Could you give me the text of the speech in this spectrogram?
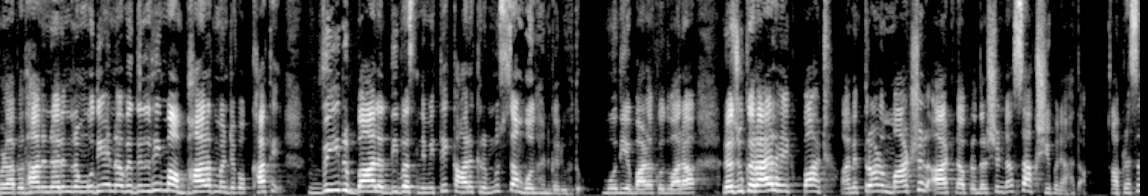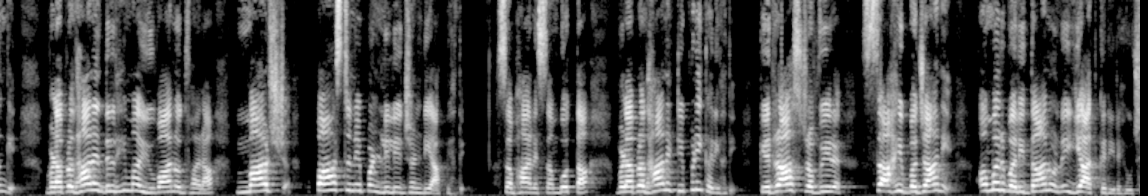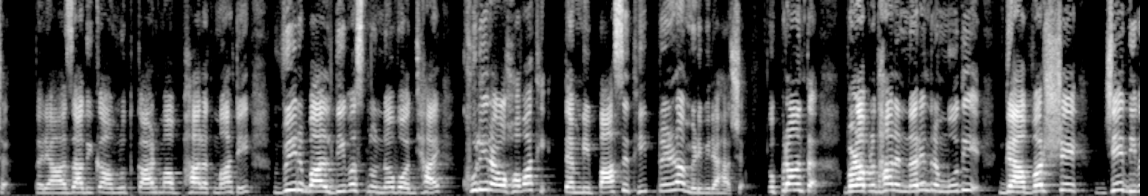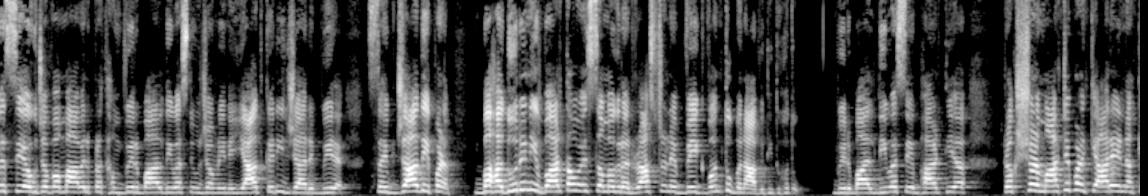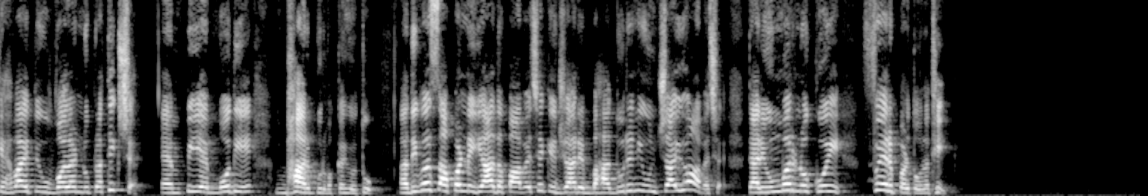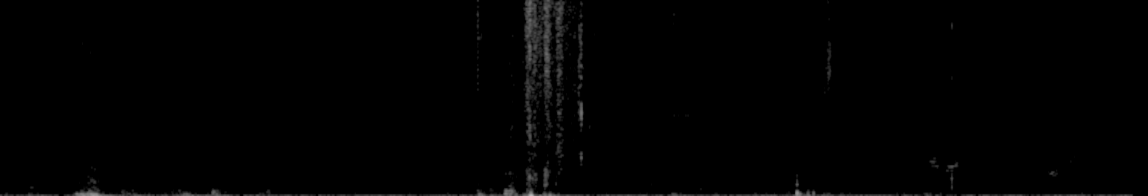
વડાપ્રધાન નરેન્દ્ર મોદીએ નવી દિલ્હીમાં ભારત મંડપ ખાતે વીર બાલ દિવસ નિમિત્તે કાર્યક્રમનું સંબોધન કર્યું હતું. મોદીએ બાળકો દ્વારા રજૂ કરાયેલા એક પાઠ અને ત્રણ માર્શલ આર્ટના પ્રદર્શનના સાક્ષી બન્યા હતા. આ પ્રસંગે વડાપ્રધાને દિલ્હીમાં યુવાનો દ્વારા માર્ચ પાસ્ટને પણ લીલી ઝંડી આપી હતી. સભાને સંબોધતા વડાપ્રધાને ટિપ્પણી કરી હતી કે રાષ્ટ્રવીર સાહિબ બજાને અમર બલિદાનોને યાદ કરી રહ્યું છે. ત્યારે આઝાદી કા અમૃત ભારત માટે વીર બાલ દિવસનો નવો અધ્યાય ખુલી રહ્યો હોવાથી તેમની પાસેથી પ્રેરણા મેળવી રહ્યા છે. ઉપરાંત, વડાપ્રધાન નરેન્દ્ર મોદીએ ગયા વર્ષે જે દિવસે ઉજવવામાં આવેલ પ્રથમ વીર બાલ દિવસની ઉજવણીને યાદ કરી, જ્યારે વીર સાહેબજાદે પણ બહાદુરીની વાર્તાઓએ સમગ્ર રાષ્ટ્રને વેગવંતું બનાવી દીધું હતું. વીર બાલ દિવસે ભારતીય રક્ષણ માટે પણ ક્યારેય ન કહેવાય તેવું વલણનું પ્રતીક છે. એમ પીએમ મોદીએ ભારપૂર્વક કહ્યું હતું. આ દિવસ આપણને યાદ અપાવે છે કે જ્યારે બહાદુરીની ઊંચાઈઓ આવે છે, ત્યારે ઉંમરનો કોઈ ફેર પડતો નથી.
